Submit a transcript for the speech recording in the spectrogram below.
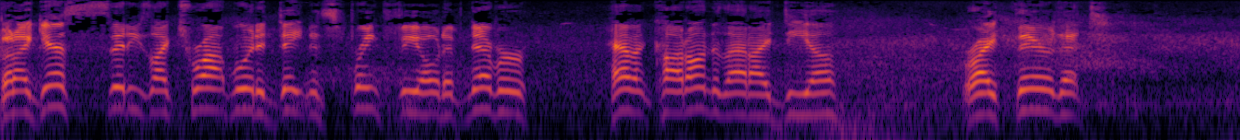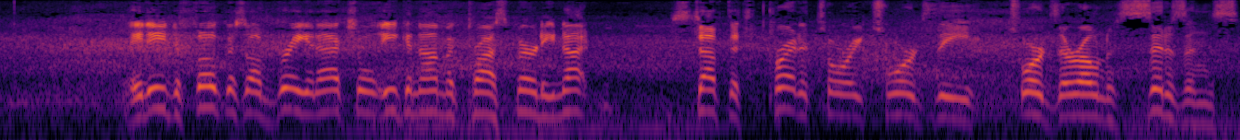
But I guess cities like Trotwood and Dayton and Springfield have never, haven't caught on to that idea right there that they need to focus on bringing actual economic prosperity, not stuff that's predatory towards the towards their own citizens.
